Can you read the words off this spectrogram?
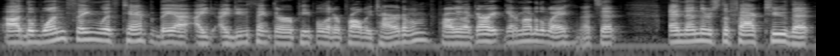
Uh, the one thing with Tampa Bay, I, I, I do think there are people that are probably tired of them. Probably like, all right, get him out of the way. That's it. And then there's the fact, too, that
